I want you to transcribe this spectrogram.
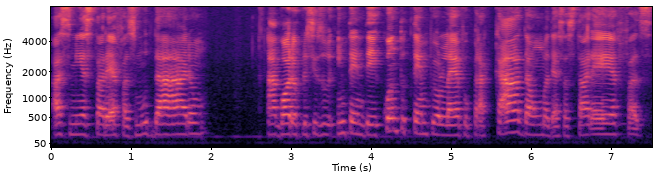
as minhas tarefas mudaram. Agora eu preciso entender quanto tempo eu levo para cada uma dessas tarefas.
